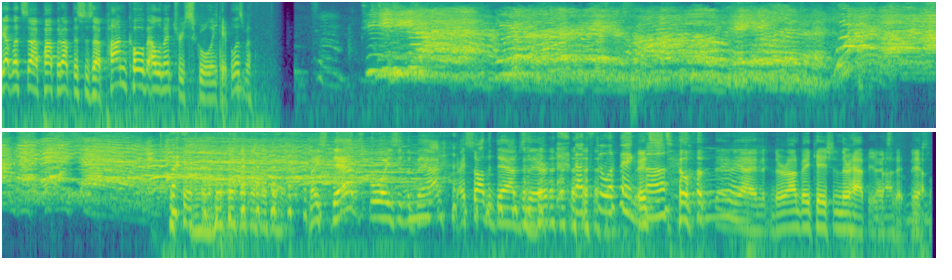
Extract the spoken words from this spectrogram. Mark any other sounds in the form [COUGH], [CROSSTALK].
Yeah, let's uh, pop it up. This is a Pond Cove Elementary School in Cape Elizabeth. [LAUGHS] nice dabs, boys, in the back. I saw the dabs there. That's still a thing, It's huh? still a thing, yeah. And they're on vacation. They're happy about it. Yeah.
